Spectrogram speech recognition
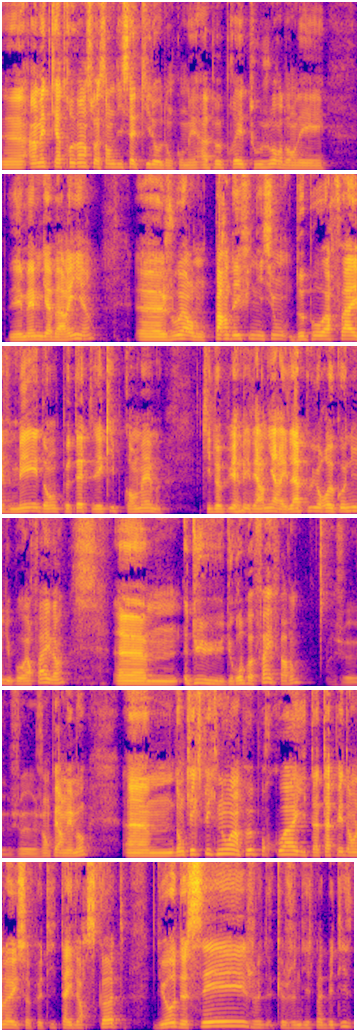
1m80, 77 kg. Donc on est à peu près toujours dans les, mêmes gabarits. Hein. Euh, joueur, donc par définition, de Power 5, mais dans peut-être l'équipe quand même qui depuis l'année dernière est la plus reconnue du Power 5. Hein. Euh, du, groupe of 5, pardon j'en perds mes mots. Euh, donc explique-nous un peu pourquoi il t'a tapé dans l'œil ce petit Tyler Scott du haut de ses, que je ne dise pas de bêtises,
